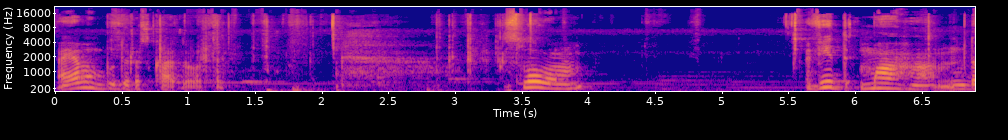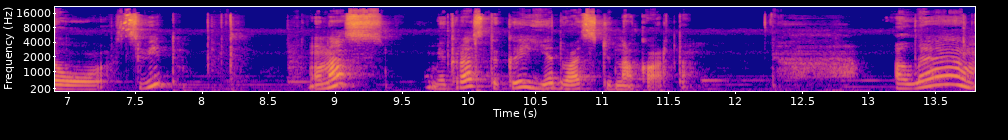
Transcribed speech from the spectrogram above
а я вам буду розказувати. Словом, від мага до світ у нас якраз таки є 21 карта. Але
